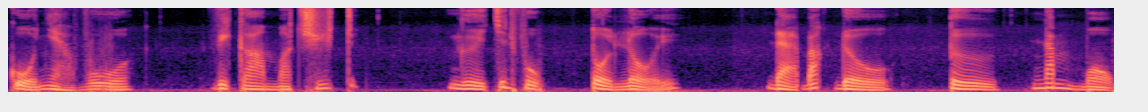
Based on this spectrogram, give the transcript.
của nhà vua Vikamachit, người chinh phục tội lỗi, đã bắt đầu từ năm 1.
